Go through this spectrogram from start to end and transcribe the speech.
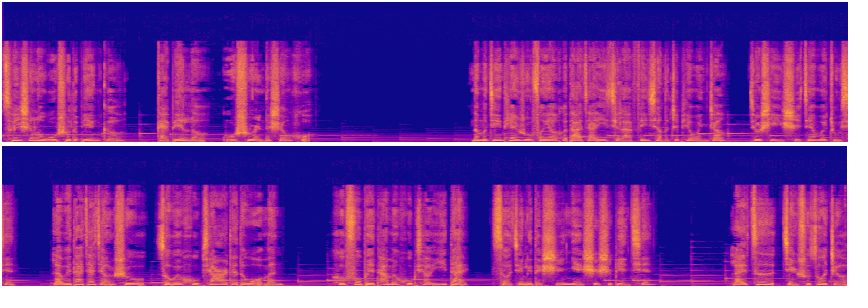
催生了无数的变革，改变了无数人的生活。那么今天如风要和大家一起来分享的这篇文章，就是以时间为主线，来为大家讲述作为沪漂二代的我们，和父辈他们沪漂一代。所经历的十年世事变迁，来自简述作者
